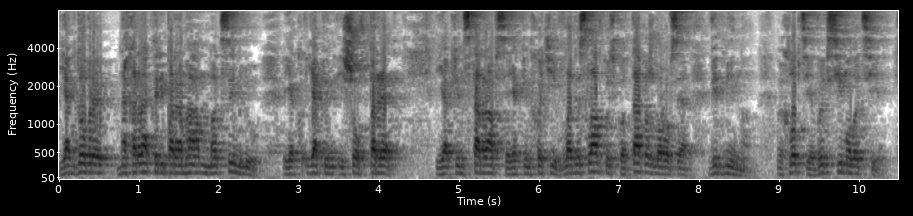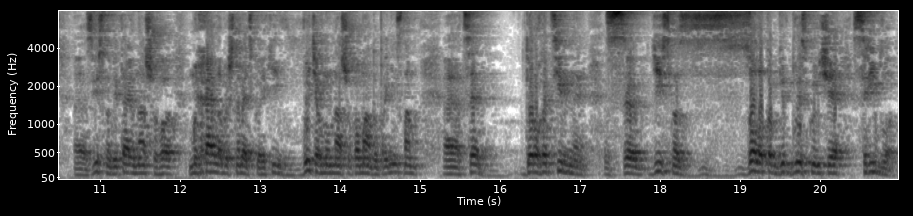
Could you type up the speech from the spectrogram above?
як добре на характері перемагав Максим Лю, як, як він йшов вперед як він старався, як він хотів. Владислав Кузько також боровся відмінно. Хлопці, ви всі молодці. Е, Звісно, вітаю нашого Михайла Вишневецького, який витягнув нашу команду, приніс нам е, це дорогоцінне, з дійсно з золотом відблискуюче срібло.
